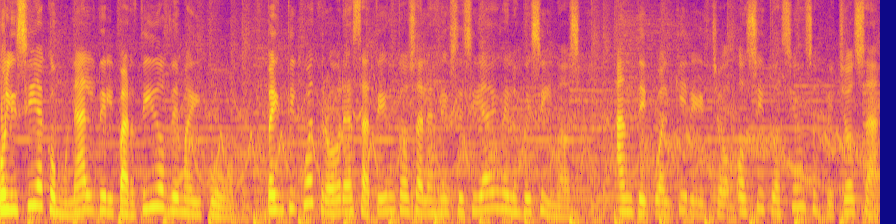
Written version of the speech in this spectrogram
Policía Comunal del Partido de Maipú. 24 horas atentos a las necesidades de los vecinos. Ante cualquier hecho o situación sospechosa,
